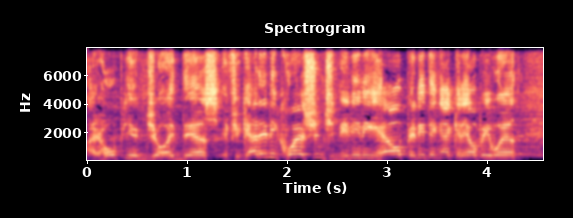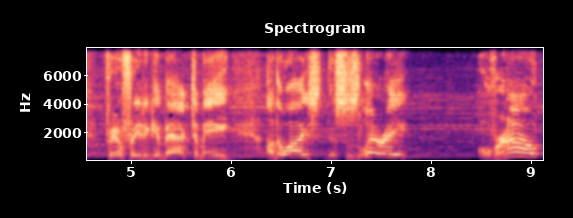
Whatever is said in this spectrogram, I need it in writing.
I hope you enjoyed this. If you got any questions, you need any help, anything I can help you with, feel free to get back to me. Otherwise, this is Larry. Over and out.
